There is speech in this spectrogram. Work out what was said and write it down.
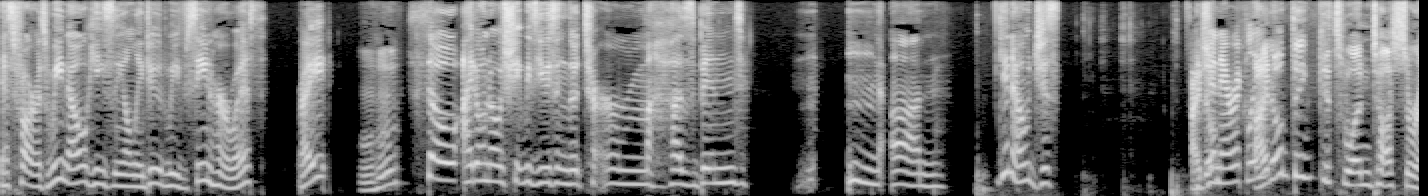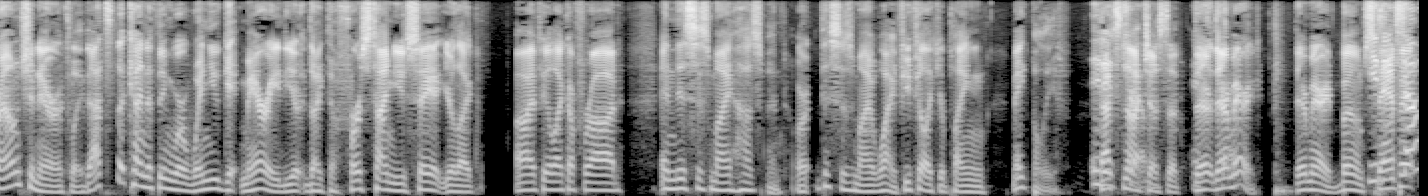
as far as we know, he's the only dude we've seen her with, right? So I don't know if she was using the term husband, um, you know, just I don't, Generically? I don't think it's one tossed around generically. That's the kind of thing where when you get married, you're like the first time you say it, you're like, oh, I feel like a fraud. And this is my husband or this is my wife. You feel like you're playing make believe. It That's not just that they're they're married. They're married. Boom. You Stamp think it. so?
